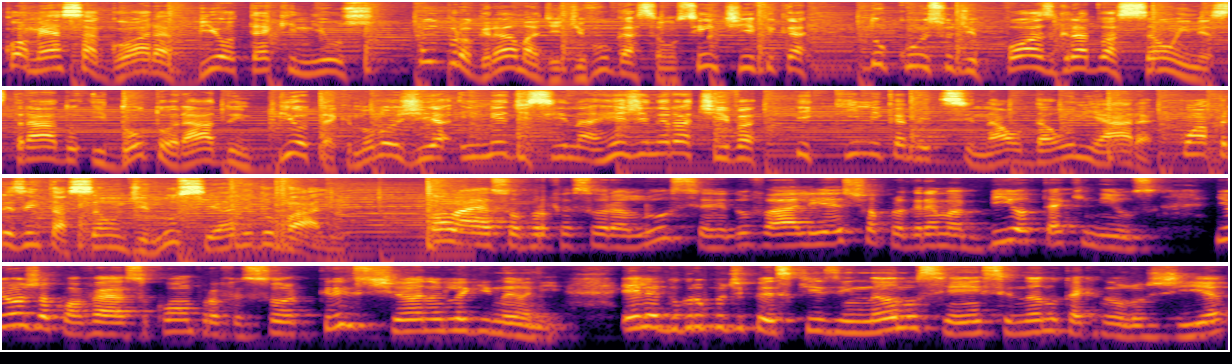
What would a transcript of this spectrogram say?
Começa agora Biotech News, um programa de divulgação científica do curso de pós-graduação em mestrado e doutorado em biotecnologia e medicina regenerativa e química medicinal da Uniara, com a apresentação de Luciane do Vale. Olá, eu sou a professora Luciane do Vale e este é o programa Biotech News. E hoje eu converso com o professor Cristiano Legnani. Ele é do grupo de pesquisa em nanociência e nanotecnologia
